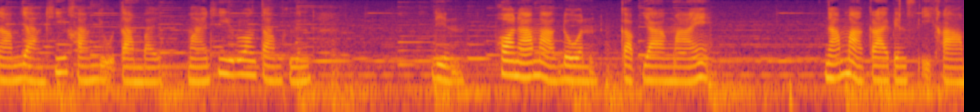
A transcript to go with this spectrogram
น้ำยางที่ค้างอยู่ตามใบ ไม้ที่ร่วงตามพื้น ดิน พอน้ำหมากโดนกับยางไม้ น้ำหมากกลายเป็นสีคราม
